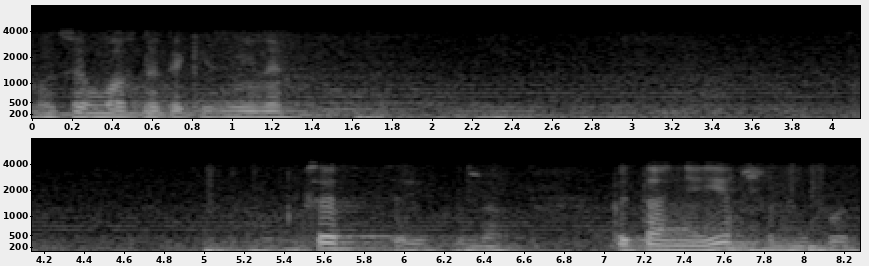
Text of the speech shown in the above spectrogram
Ну, це, власне, такі зміни. Все? Сергій? Питання є, шановні колеги?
